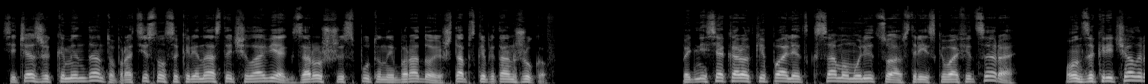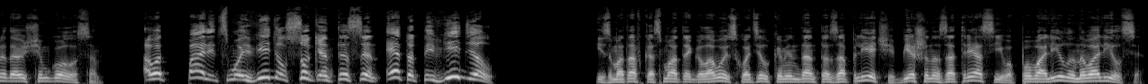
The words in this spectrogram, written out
Сейчас же к коменданту протиснулся коренастый человек, заросший спутанной бородой, штабс-капитан Жуков. Поднеся короткий палец к самому лицу австрийского офицера, он закричал рыдающим голосом. — А вот палец мой видел, сукин ты сын? Это ты видел? Измотав косматой головой, схватил коменданта за плечи, бешено затряс его, повалил и навалился.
